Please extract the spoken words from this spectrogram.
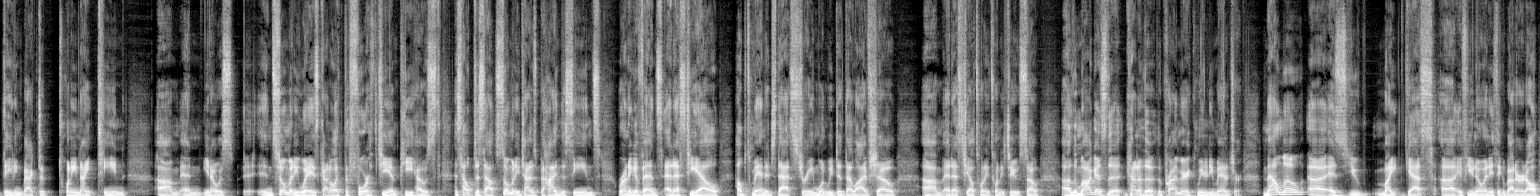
dating back to 2019. Um, and you know is in so many ways kind of like the fourth GMP host has helped us out so many times behind the scenes running events at SGL helped manage that stream when we did that live show um, at SGL 2022 so uh, Lumaga is the kind of the, the primary community manager. Malmo uh, as you might guess uh, if you know anything about her at all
